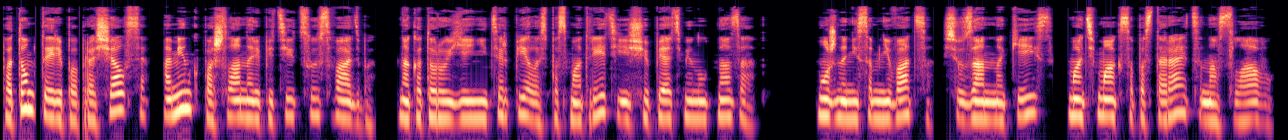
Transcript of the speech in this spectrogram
Потом Терри попрощался, а Минг пошла на репетицию свадьбы, на которую ей не терпелось посмотреть еще пять минут назад. Можно не сомневаться, Сюзанна Кейс, мать Макса, постарается на славу.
